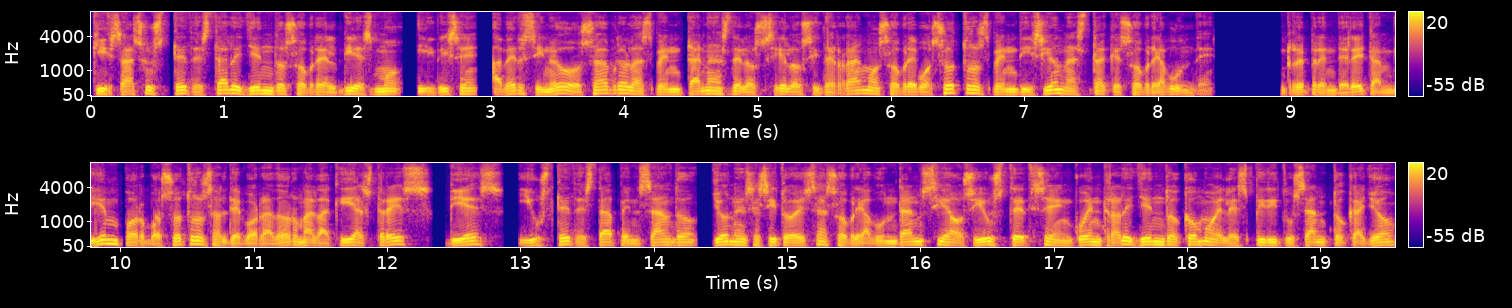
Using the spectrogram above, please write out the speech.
Quizás usted está leyendo sobre el diezmo, y dice, a ver si no os abro las ventanas de los cielos y derramo sobre vosotros bendición hasta que sobreabunde. Reprenderé también por vosotros al devorador Malaquías 3, 10, y usted está pensando, yo necesito esa sobreabundancia o si usted se encuentra leyendo cómo el Espíritu Santo cayó,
